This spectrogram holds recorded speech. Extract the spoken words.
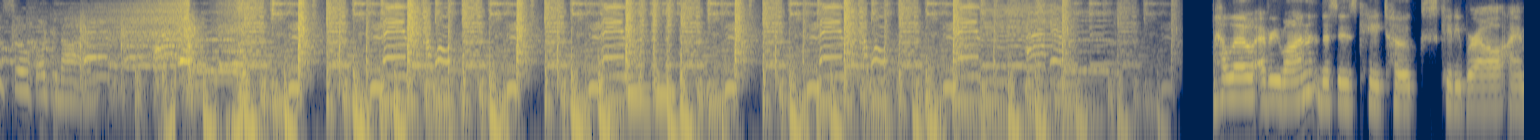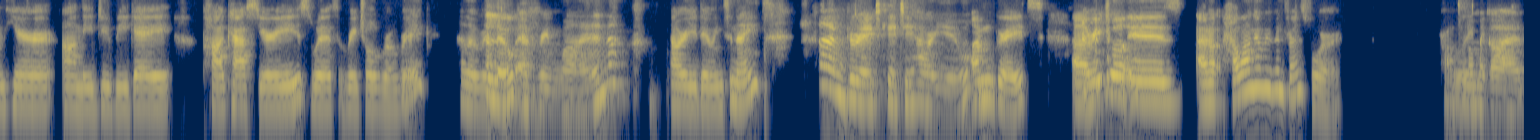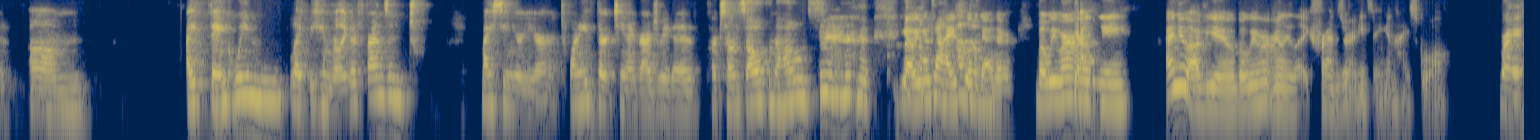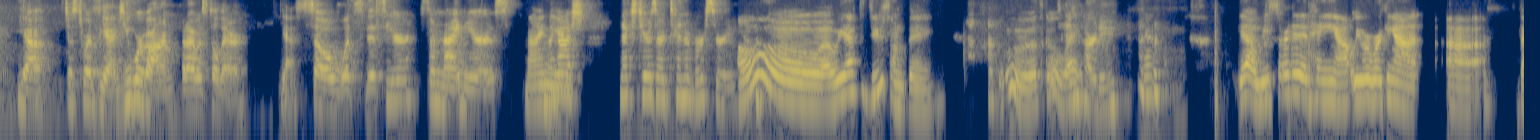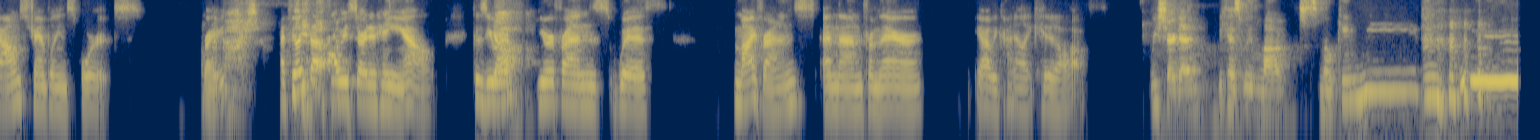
was so fucking high. Hello, everyone. This is Kate Hoax, Katie Burrell. I am here on the Do Be Gay podcast series with Rachel Roerig. Hello, Rachel. Hello, everyone. How are you doing tonight? I'm great, Katie. How are you? I'm great. Uh, Rachel is, I don't, how long have we been friends for? Probably. Oh my God. Um, I think we like became really good friends in t- my senior year, 2013. I graduated Clarkstown South in the house. yeah, we went to high school Um, together, but we weren't yeah. really, I knew of you, but we weren't really like friends or anything in high school. Right. Yeah. Just towards the end. You were gone, but I was still there. Yes. So what's this year? So nine years. Oh Nine my years. gosh. Next year's our 10 anniversary. Oh, we have to do something. Ooh, let's go 10 away. party. Yeah. yeah, we started hanging out. We were working at uh Bounce Trampoline Sports, Oh my right? gosh. I feel like that's how we started hanging out because you Yeah. were you were friends with my friends, and then from there, yeah, we kind of like hit it off. We sure did because we loved smoking weed.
